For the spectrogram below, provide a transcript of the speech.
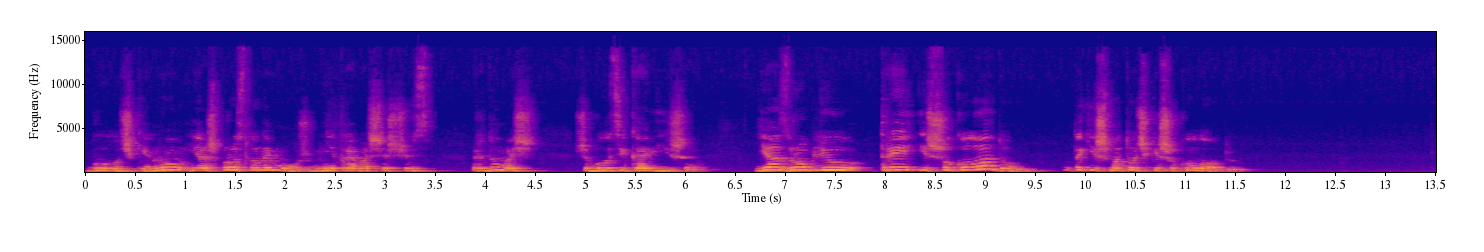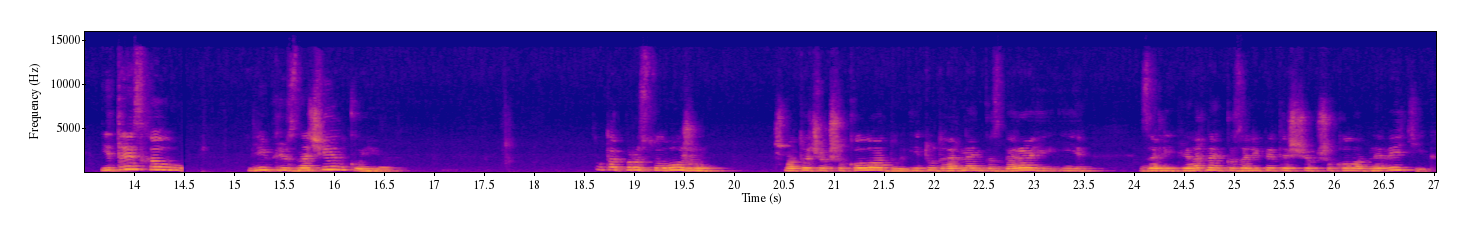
булочки, ну я ж просто не можу. Мені треба ще щось придумати, щоб було цікавіше. Я зроблю три із шоколадом, такі шматочки шоколаду. І три з халвою. Ліплю з начинкою. Отак просто ложу шматочок шоколаду і тут гарненько збираю і заліплю. Гарненько заліпити, щоб шоколад не витік.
